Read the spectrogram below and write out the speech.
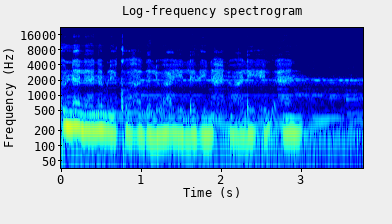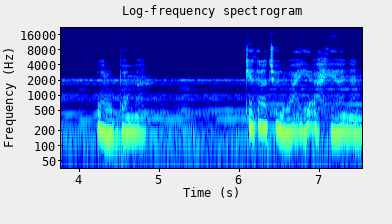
كنا لا نملك هذا الوعي الذي نحن عليه الآن وربما كثرة الوعي أحيانا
